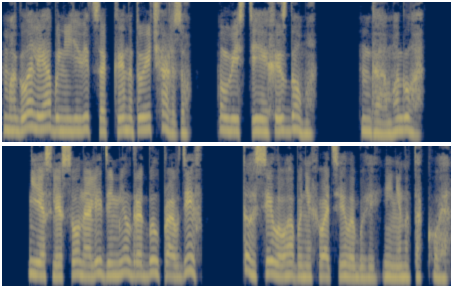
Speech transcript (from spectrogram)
Могла ли я бы не явиться к Кеннету и Чарльзу, увести их из дома? Да, могла. Если сон о леди Милдред был правдив, то силу Абы не хватило бы и не на такое.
